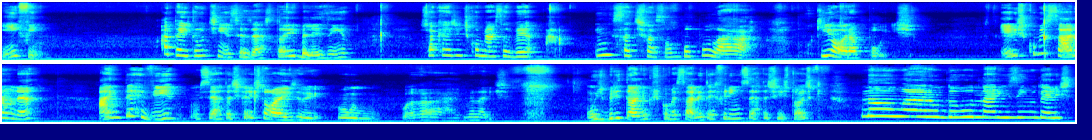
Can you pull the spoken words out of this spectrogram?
Enfim. Até então tinha esse exército aí, belezinha. Só que a gente começa a ver a insatisfação popular. Porque, ora, pois, eles começaram, né, a intervir em certas questões. O, ai, meu nariz. Os britânicos começaram a interferir em certas questões que não eram do narizinho deles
